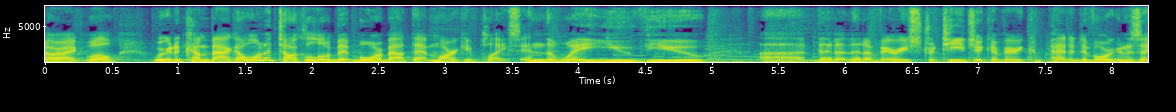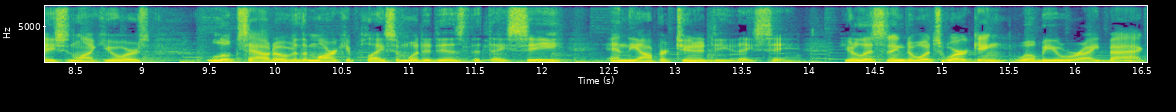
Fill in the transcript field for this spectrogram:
All right. Well, we're going to come back. I want to talk a little bit more about that marketplace and the way you view uh, that, that a very strategic, a very competitive organization like yours looks out over the marketplace and what it is that they see and the opportunity they see. You're listening to What's Working. We'll be right back.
